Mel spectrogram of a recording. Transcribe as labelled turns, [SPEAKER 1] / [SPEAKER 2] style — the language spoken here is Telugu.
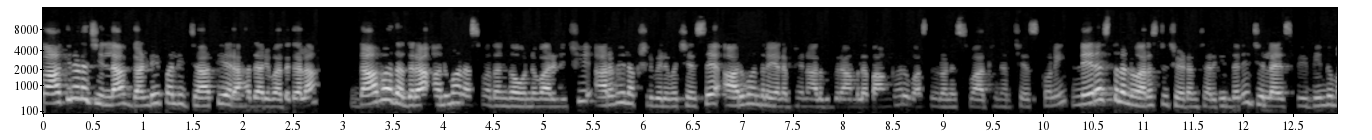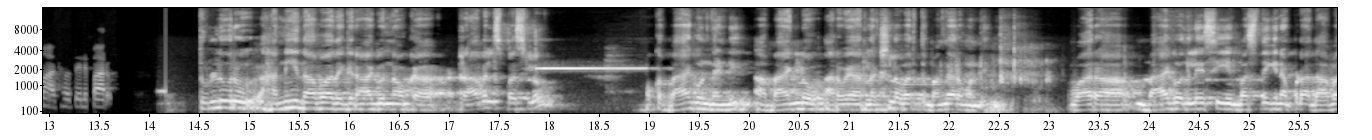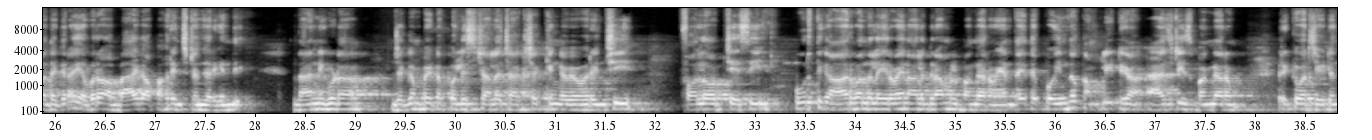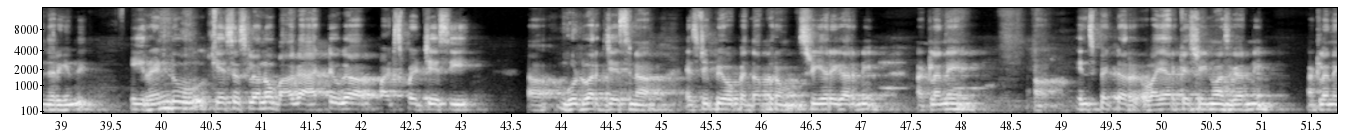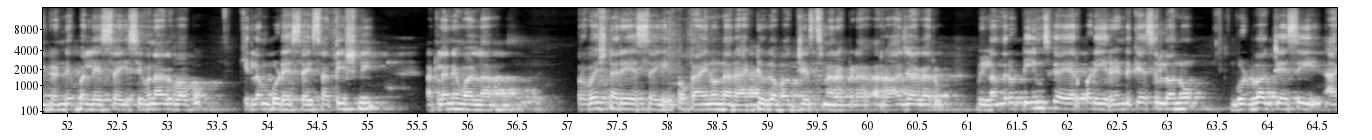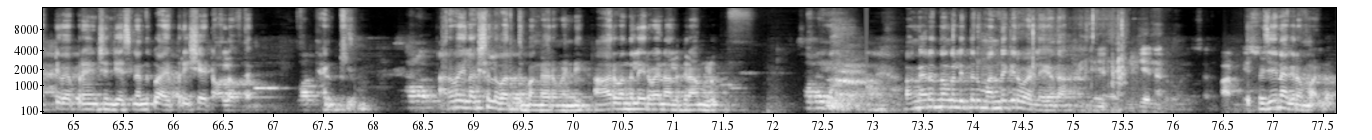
[SPEAKER 1] కాకినాడ జిల్లా గండేపల్లి జాతీయ రహదారి వద్ద గల డాబా దగ్గర అనుమానాస్పదంగా ఉన్న వారి నుంచి అరవై లక్షలు విలువ చేసే ఆరు వందల ఎనభై నాలుగు గ్రాముల బంగారు వస్తువులను స్వాధీనం చేసుకుని నేరస్తులను అరెస్టు చేయడం జరిగిందని జిల్లా ఎస్పీ బిందు మాధవ్ తెలిపారు.
[SPEAKER 2] తుళ్ళూరు హనీ దాబా దగ్గర ఆగున్న ఒక ట్రావెల్స్ బస్సులో ఒక బ్యాగ్ ఉందండి. ఆ బ్యాగ్లో అరవై ఆరు లక్షల వర్త్ బంగారం ఉంది. వారు ఆ బ్యాగ్ వదిలేసి బస్ దిగినప్పుడు ఆ దాబా దగ్గర ఎవరో ఆ బ్యాగ్ అపహరించడం జరిగింది. దాన్ని కూడా జగ్గంపేట పోలీస్ చాలా చాకచక్యంగా వ్యవహరించి ఫాలో అప్ చేసి పూర్తిగా ఆరు వందల ఇరవై నాలుగు గ్రాముల బంగారం ఎంతైతే పోయిందో కంప్లీట్గా యాజ్ ఇట్ ఈస్ బంగారం రికవర్ చేయడం జరిగింది. ఈ రెండు కేసెస్లోనూ బాగా యాక్టివ్గా పార్టిసిపేట్ చేసి గుడ్ వర్క్ చేసిన ఎస్డిపిఓ పెద్దాపురం శ్రీహరి గారిని అట్లనే ఇన్స్పెక్టర్ వైఆర్కే శ్రీనివాస్ గారిని అట్లనే గండేపల్లి ఎస్ఐ శివనాగబాబు కిల్లంపూడి ఎస్ఐ సతీష్ని అట్లనే వాళ్ళ ప్రొబేషనరీ ఎస్ఐ ఒక ఆయన ఉన్నారు యాక్టివ్గా వర్క్ చేస్తున్నారు అక్కడ. రాజా గారు వీళ్ళందరూ టీమ్స్గా ఏర్పడి ఈ రెండు కేసుల్లోనూ గుడ్ వర్క్ చేసి యాక్టివ్ అప్రహెన్షన్ చేసినందుకు I appreciate all of them. Thank you అరవై లక్షల వర్త్ బంగారం అండి ఆరు వందల ఇరవై నాలుగు గ్రాములు. బంగారం దొంగలు ఇద్దరు మన దగ్గర వాళ్ళే కదా? విజయనగరం వాళ్ళు.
